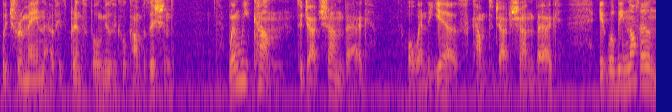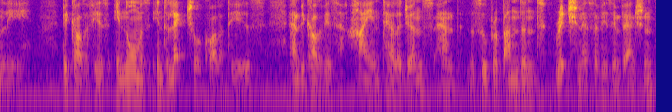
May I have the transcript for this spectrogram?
which remain of his principal musical composition. When we come to judge Schoenberg, or when the years come to judge Schoenberg, it will be not only because of his enormous intellectual qualities and because of his high intelligence and the superabundant richness of his invention,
